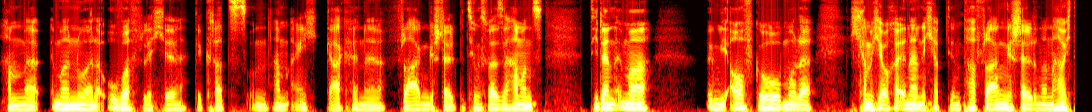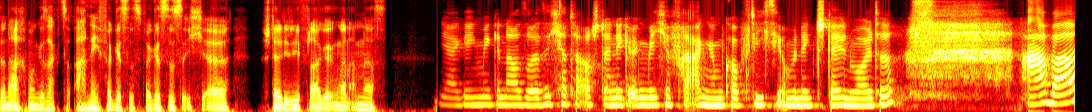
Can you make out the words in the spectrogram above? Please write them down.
haben ja immer nur an der Oberfläche gekratzt und haben eigentlich gar keine Fragen gestellt, beziehungsweise haben uns die dann immer irgendwie aufgehoben oder ich kann mich auch erinnern, ich habe dir ein paar Fragen gestellt und dann habe ich danach mal gesagt, so, ah nee, vergiss es, vergiss es, ich äh, stell dir die Frage irgendwann anders. Ja, ging mir genauso. Also ich hatte auch ständig irgendwelche Fragen im Kopf, die ich sie unbedingt stellen wollte. Aber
